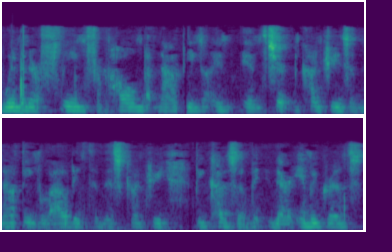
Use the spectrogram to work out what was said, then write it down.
women are fleeing from home but not being in, in certain countries and not being allowed into this country because of their immigrants.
